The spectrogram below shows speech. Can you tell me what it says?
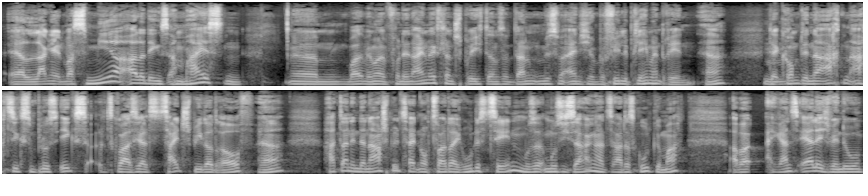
erlangen. Was mir allerdings am meisten ähm, weil wenn man von den Einwechslern spricht, dann, müssen wir eigentlich über Philipp Clement reden. Ja? Der mhm. kommt in der 88. plus X als, quasi als Zeitspieler drauf, ja? hat dann in der Nachspielzeit noch zwei, drei gute Szenen, muss, muss ich sagen, hat, hat das gut gemacht. Aber ganz ehrlich, wenn du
